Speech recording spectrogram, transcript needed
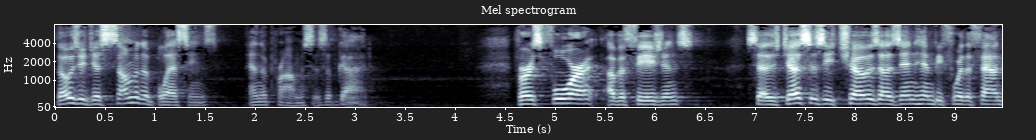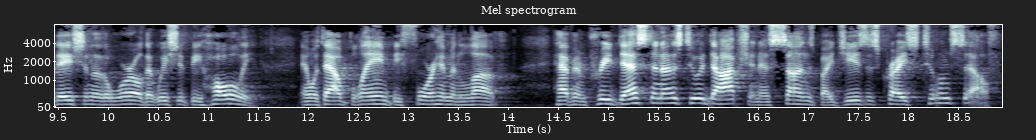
Those are just some of the blessings and the promises of God. Verse 4 of Ephesians says, Just as he chose us in him before the foundation of the world, that we should be holy and without blame before him in love, having predestined us to adoption as sons by Jesus Christ to himself,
